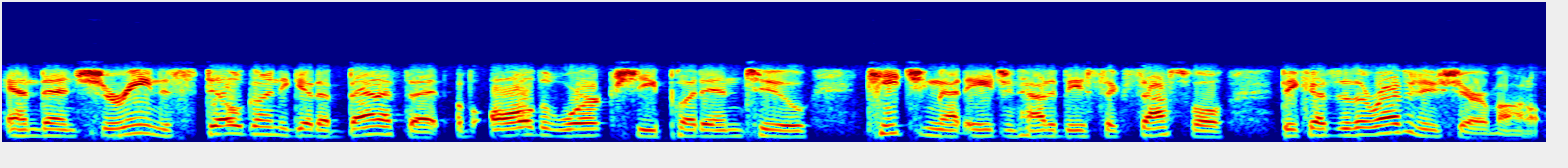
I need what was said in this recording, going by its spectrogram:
And then Sherine is still going to get a benefit of all the work she put into teaching that agent how to be successful because of the revenue share model.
